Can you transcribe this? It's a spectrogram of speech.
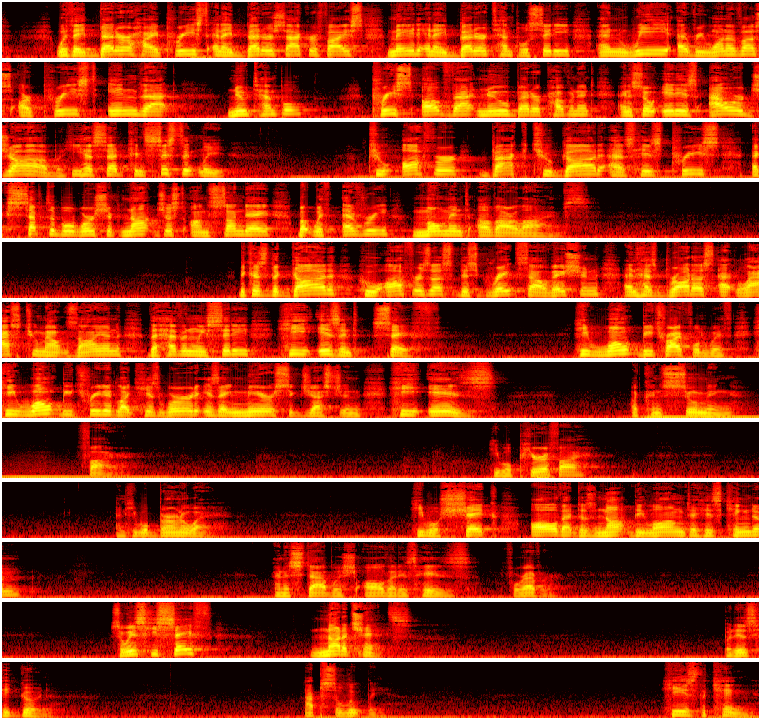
with a better high priest and a better sacrifice made in a better temple city. And we, every one of us, are priests in that new temple, priests of that new better covenant. And so it is our job, he has said consistently, to offer back to God as his priests acceptable worship, not just on Sunday, but with every moment of our lives. Because the God who offers us this great salvation and has brought us at last to Mount Zion, the heavenly city, he isn't safe. He won't be trifled with. He won't be treated like his word is a mere suggestion. He is a consuming fire. He will purify and he will burn away. He will shake all that does not belong to his kingdom and establish all that is his forever. So is he safe? Not a chance. But is he good? Absolutely. He's the king.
